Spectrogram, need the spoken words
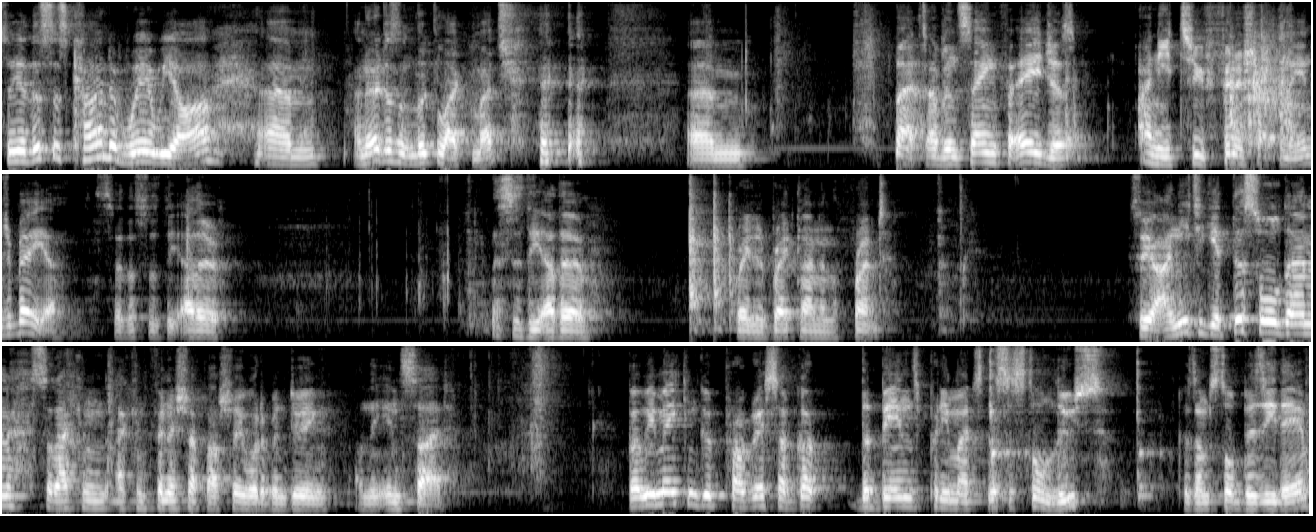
So yeah, this is kind of where we are. Um, I know it doesn't look like much, um, but I've been saying for ages I need to finish up in the engine bay. Yeah. So this is the other. This is the other braided brake line in the front. So yeah, I need to get this all done so that I can I can finish up. I'll show you what I've been doing on the inside. But we're making good progress. I've got the bends pretty much. This is still loose because I'm still busy there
